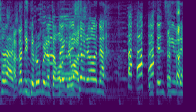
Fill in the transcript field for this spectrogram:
llorar. Acá te interrumpen hasta cuando Soy te vas. llorona. Y sensible.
